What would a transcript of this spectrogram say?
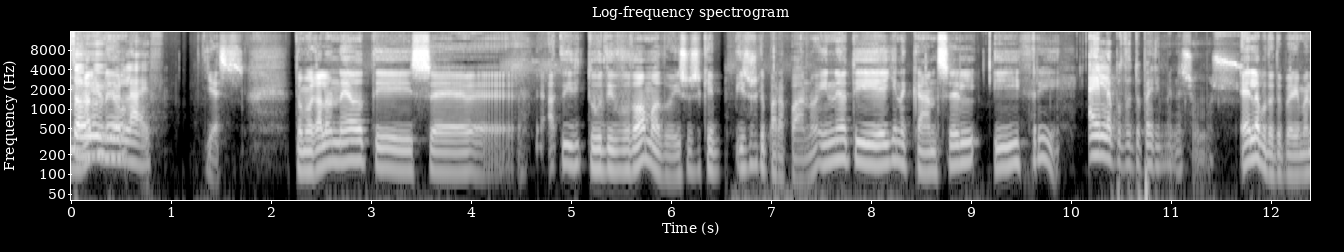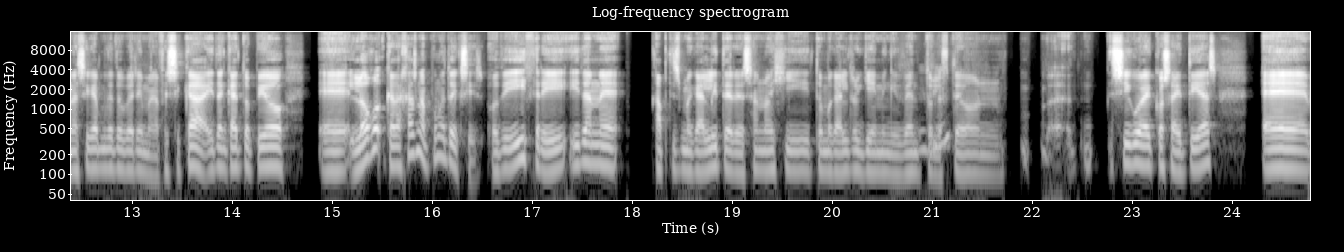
Story μεγάλο of νέο, your life. Yes. Το μεγάλο νέο της, ε, α, του διβδόμαδου, ίσως και, ίσως και παραπάνω, είναι ότι έγινε cancel η E3. Έλα που δεν το περίμενες όμως. Έλα που δεν το περίμενα, σιγά που δεν το περίμενα. Φυσικά ήταν κάτι το οποίο. Ε, λόγω, καταρχάς να πούμε το εξής. Ότι η E3 ήταν από τις μεγαλύτερες, αν όχι το μεγαλύτερο gaming event των τελευταίων ε, σίγουρα 20 ετίας. Ε,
